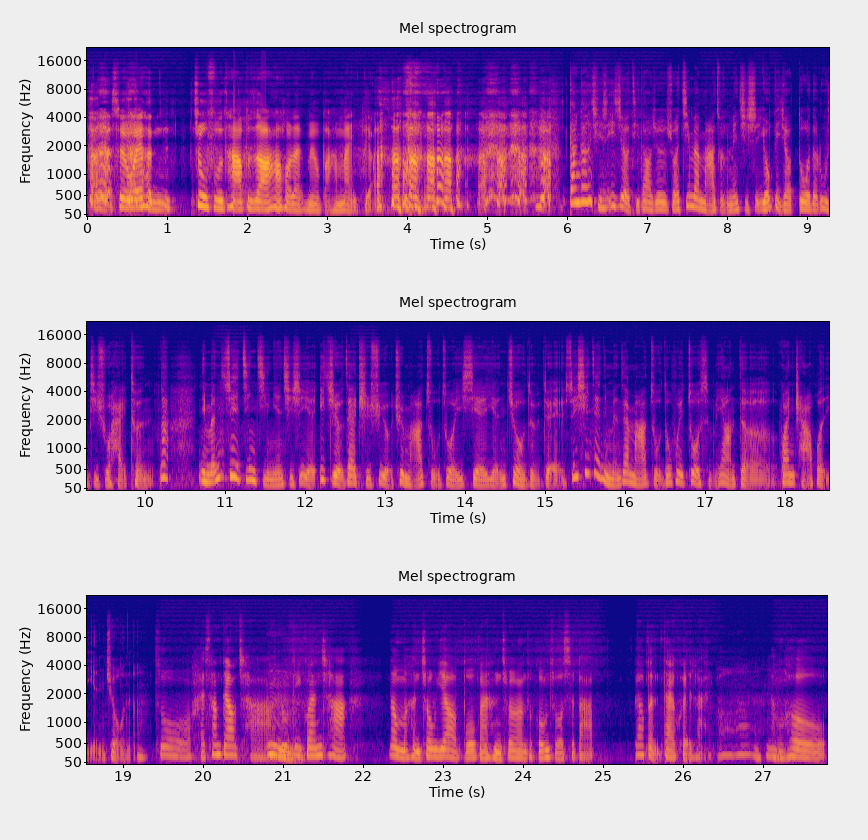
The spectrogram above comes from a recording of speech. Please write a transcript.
对。所以我也很祝福他，不知道他后来没有把它卖掉。刚刚其实一直有提到，就是说金门马祖里面其实有比较多的陆基属海豚。那你们最近几年其实也一直有在持续有去马祖做一些研究，对不对？所以现在你们在马祖都会做什么样的观察或者研究呢？做海上调查、陆地观察。那我们很重要，博物馆很重要的工作是把标本带回来，然后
